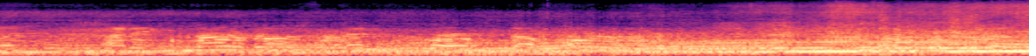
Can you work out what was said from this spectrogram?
and expose those risks for the whole.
